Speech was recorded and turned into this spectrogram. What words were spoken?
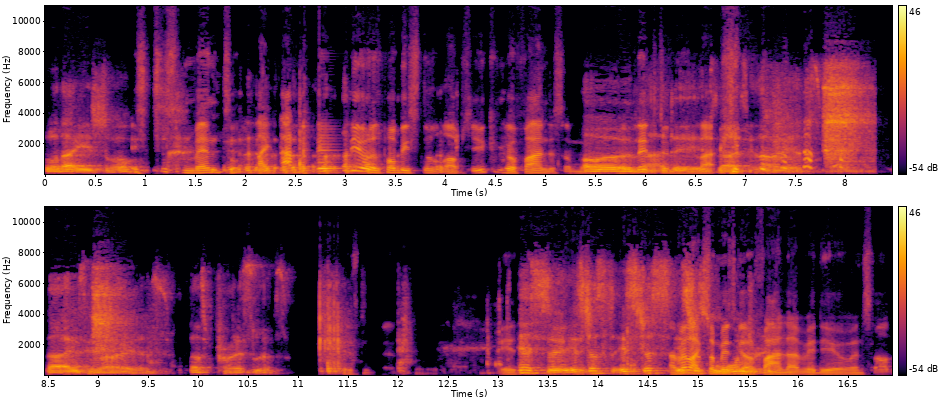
well, that is so. It's just mental. Like that video is probably still up, so you can go find it somewhere. Oh, literally, that is, like, that's hilarious. that is hilarious. That's priceless. It's, it's, yeah, so it's just, it's just. I feel like somebody's wondering. gonna find that video and start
